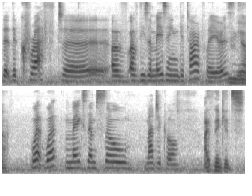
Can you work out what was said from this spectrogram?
the, the craft uh, of, of these amazing guitar players. Mm, yeah What what makes them so magical? I think it's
